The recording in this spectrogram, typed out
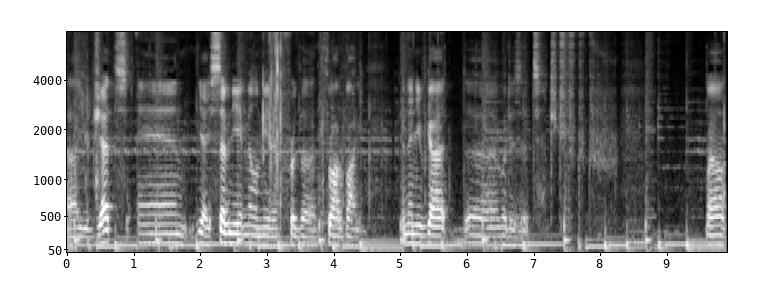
Uh, your jets, and yeah, 78 millimeter for the throttle body. And then you've got, uh, what is it? Well,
